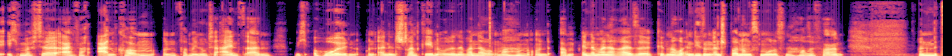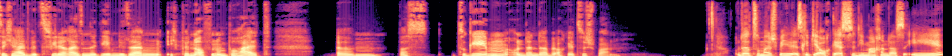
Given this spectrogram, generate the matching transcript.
Ich möchte einfach ankommen und von Minute eins an mich erholen und an den Strand gehen oder eine Wanderung machen und am Ende meiner Reise genau in diesem Entspannungsmodus nach Hause fahren. Und mit Sicherheit wird es viele Reisende geben, die sagen, ich bin offen und bereit, ähm, was zu geben und dann dabei auch Geld zu sparen. Oder zum Beispiel, es gibt ja auch Gäste, die machen das eh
